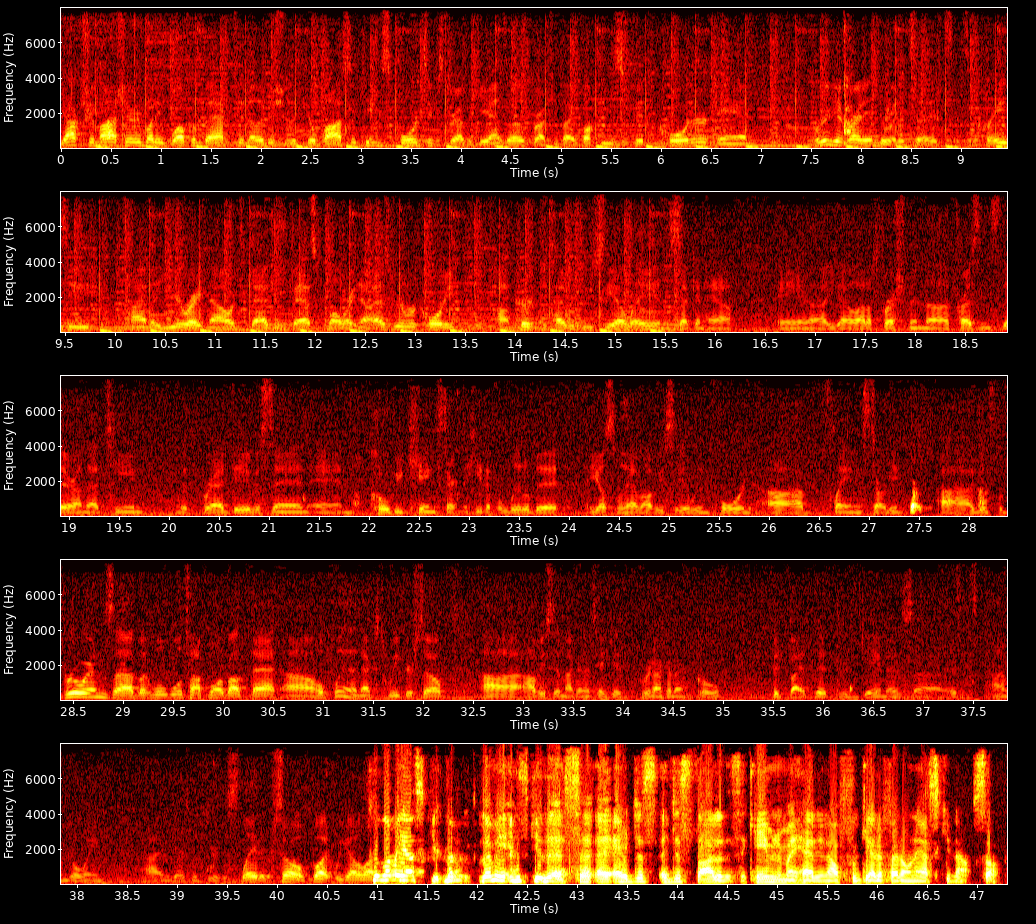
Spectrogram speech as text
Yak Shamash, everybody. Welcome back to another edition of the Kielbasa King Sports Extravaganza, brought to you by Bucky's Fifth Quarter. And we're going to get right into it. It's a, it's, it's, a crazy time of year right now. It's Badgers basketball right now. As we're recording, uh, currently tied with UCLA in the second half. And uh, you got a lot of freshman uh, presence there on that team with Brad Davison and Kobe King starting to heat up a little bit. And you also have obviously Aleem Ford uh, playing and starting against the Bruins, uh, but we'll, we'll talk more about that uh, hopefully in the next week or so. Uh, obviously, I'm not going to take it. We're not going to go bit by bit through the game as uh, as it's ongoing. Uh, you guys would hear this later. So, but we got a lot. So let me ask you. Let me, let me ask you this. I, I just I just thought of this. It came into my head, and I'll forget if I don't ask you now. So,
